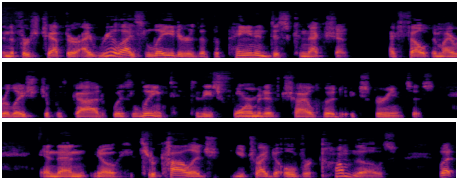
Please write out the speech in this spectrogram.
in the first chapter, I realized later that the pain and disconnection I felt in my relationship with God was linked to these formative childhood experiences. And then, you know, through college, you tried to overcome those. But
